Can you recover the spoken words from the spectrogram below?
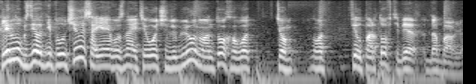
Клинлук сделать не получилось, а я его, знаете, очень люблю. Но, Антоха, вот, Тем, вот фил портов тебе добавлю.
